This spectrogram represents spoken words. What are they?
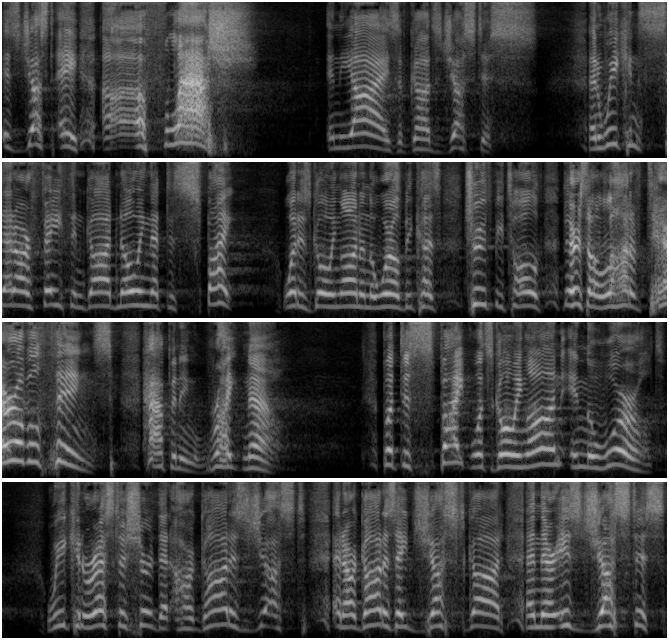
is just a, a flash in the eyes of God's justice. And we can set our faith in God knowing that despite what is going on in the world because, truth be told, there's a lot of terrible things happening right now. But despite what's going on in the world, we can rest assured that our God is just and our God is a just God and there is justice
